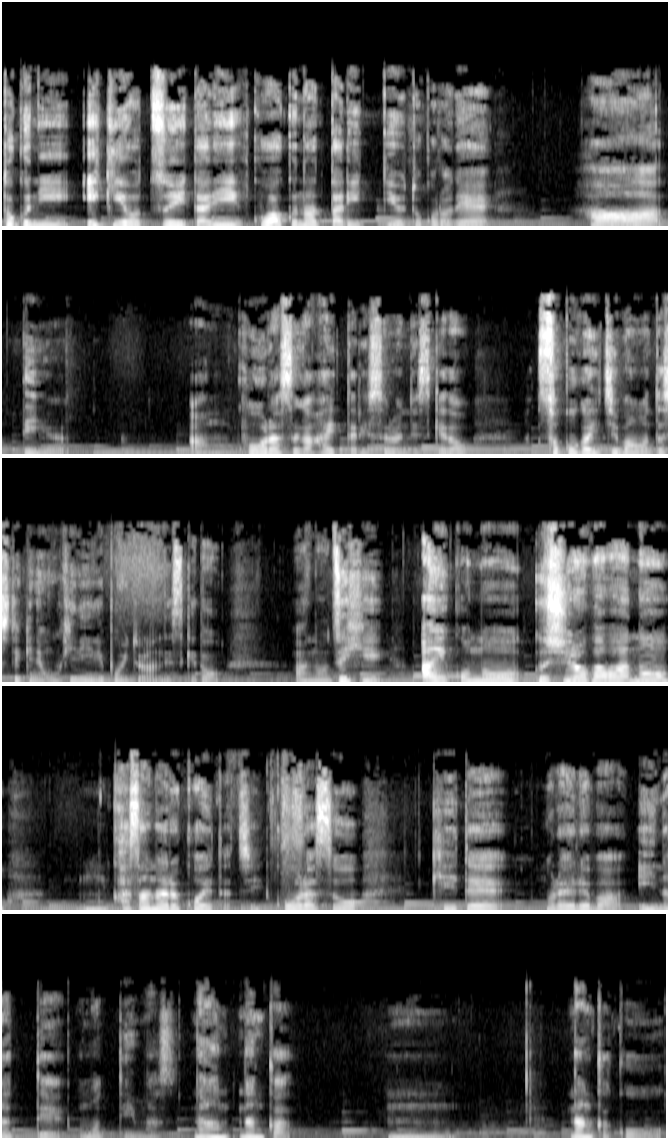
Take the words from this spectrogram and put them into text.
特に息をついたり怖くなったりっていうところで「はー」っていうあのコーラスが入ったりするんですけどそこが一番私的にお気に入りポイントなんですけどあのぜひ愛子の後ろ側の、うん、重なる声たちコーラスを聞いてもらえればいいなって思っています。なんなんかうんなんかこ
